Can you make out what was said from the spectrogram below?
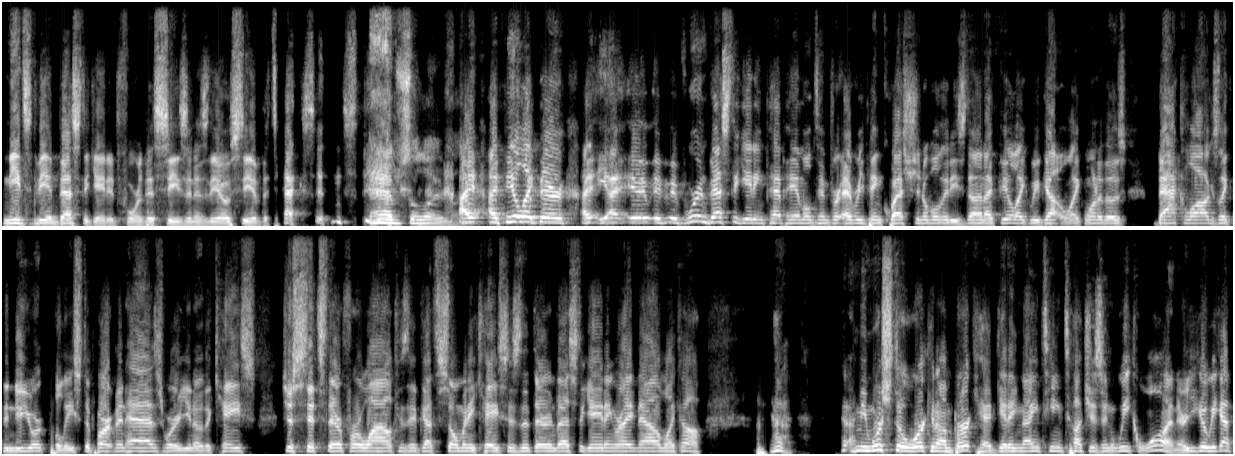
needs to be investigated for this season as the OC of the Texans. Absolutely. I, I feel like they're, I, I, if, if we're investigating Pep Hamilton for everything questionable that he's done, I feel like we've got like one of those backlogs like the New York Police Department has, where, you know, the case just sits there for a while because they've got so many cases that they're investigating right now. I'm like, oh, yeah, I mean, we're still working on Burkhead getting 19 touches in week one. Are you go? We got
